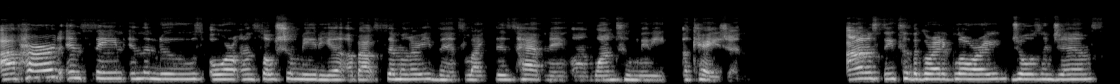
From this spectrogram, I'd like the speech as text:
I've heard and seen in the news or on social media about similar events like this happening on one too many occasions. Honesty to the greater glory, jewels and gems.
